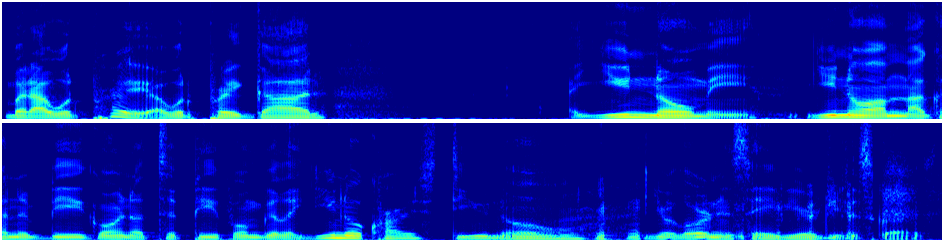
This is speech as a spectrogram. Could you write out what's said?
But I would pray. I would pray, God, you know me. You know I'm not gonna be going up to people and be like, You know Christ? Do you know your Lord and Savior Jesus Christ?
